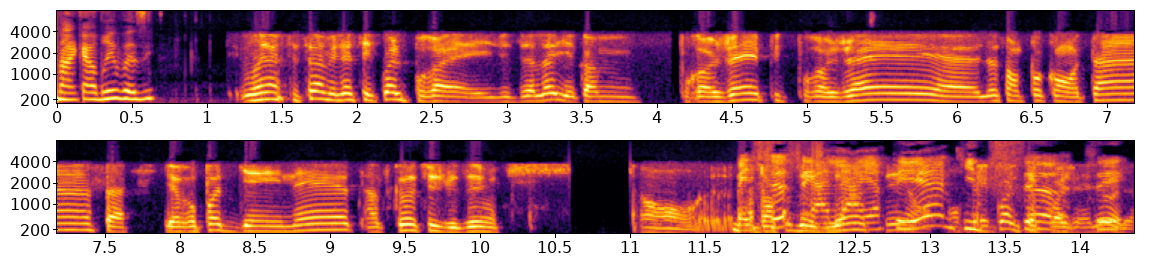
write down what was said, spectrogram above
Marc-André, vas-y. Oui, c'est ça, mais là, c'est quoi le projet? Je veux dire, là, il y a comme projet, puis de projet. Euh, là, ils sont pas contents. Il y aura pas de gain net. En tout cas, tu sais, je veux dire. On, mais ça, c'est à la RPM qui dit ça. Là?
